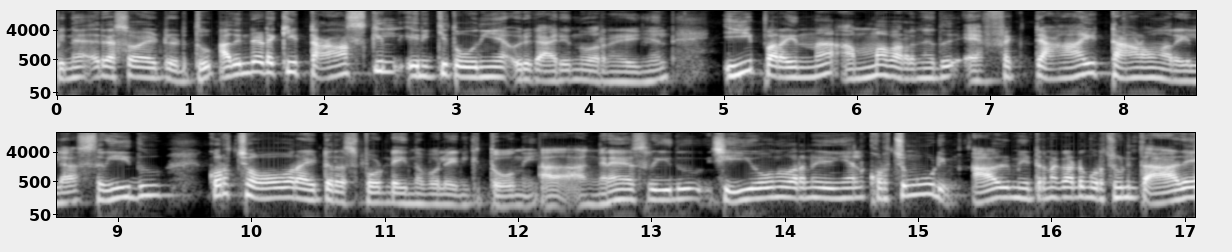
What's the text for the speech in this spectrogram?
പിന്നെ രസമായിട്ട് എടുത്തു. അതിന്റെ ഇടയ്ക്ക് ടാസ്കിൽ എനിക്ക് തോന്നിയ ഒരു കാര്യം എന്ന് പറഞ്ഞു കഴിഞ്ഞാൽ ഈ പറയുന്ന അമ്മ പറഞ്ഞത് എഫക്റ്റ് ആയിട്ടാണോ എന്നറിയില്ല ശ്രീതു കുറച്ച് ഓവറായിട്ട് റെസ്പോണ്ട് ചെയ്യുന്ന പോലെ എനിക്ക് തോന്നി. അങ്ങനെ ശ്രീതു ചെയ്യുമോ എന്ന് പറഞ്ഞു കഴിഞ്ഞാൽ കുറച്ചും കൂടി ആ ഒരു മീറ്ററിനെക്കാട്ടും കുറച്ചും കൂടി താഴെ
